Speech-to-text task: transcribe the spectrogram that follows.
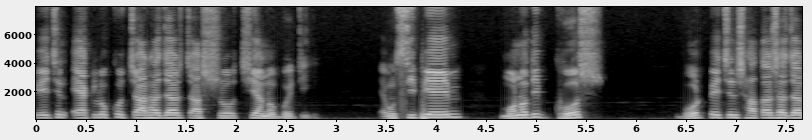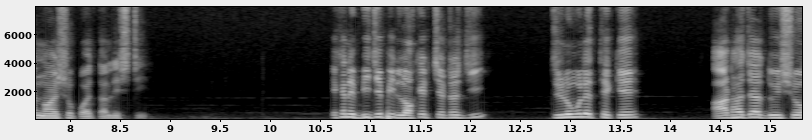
পেয়েছেন এক লক্ষ চার হাজার চারশো ছিয়ানব্বইটি। এবং সিপিআইএম মনোদীপ ঘোষ ভোট পেয়েছেন সাতাশ হাজার নয়শো পঁয়তাল্লিশটি। এখানে বিজেপির লকেট চ্যাটার্জি তৃণমূলের থেকে আট হাজার দুইশো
